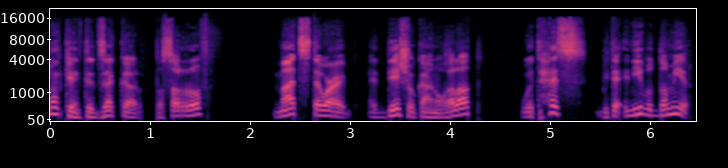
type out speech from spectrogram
ممكن تتذكر تصرف ما تستوعب قديشو كانوا غلط وتحس بتأنيب الضمير.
